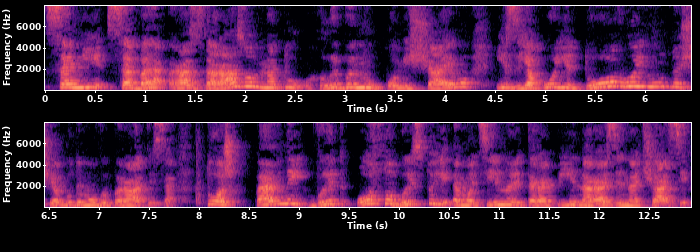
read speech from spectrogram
самі себе раз за разом на ту глибину поміщаємо, із якої довго і нудно ще будемо вибиратися. Тож певний вид особистої емоційної терапії наразі на часі,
